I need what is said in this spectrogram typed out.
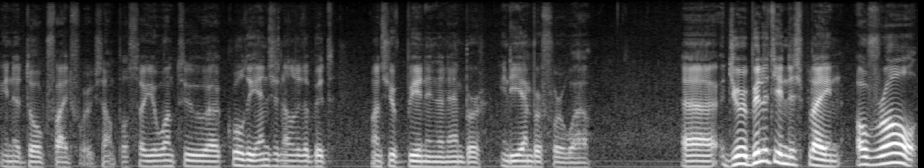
in a dogfight, for example. So you want to uh, cool the engine a little bit once you've been in an amber in the ember for a while. Uh, durability in this plane overall,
